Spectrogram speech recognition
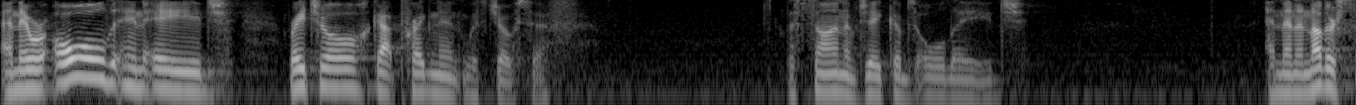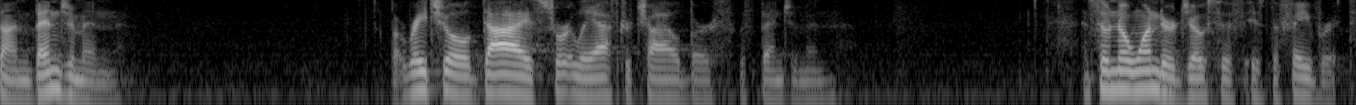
and they were old in age, Rachel got pregnant with Joseph, the son of Jacob's old age. And then another son, Benjamin, but Rachel dies shortly after childbirth with Benjamin. And so, no wonder Joseph is the favorite.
